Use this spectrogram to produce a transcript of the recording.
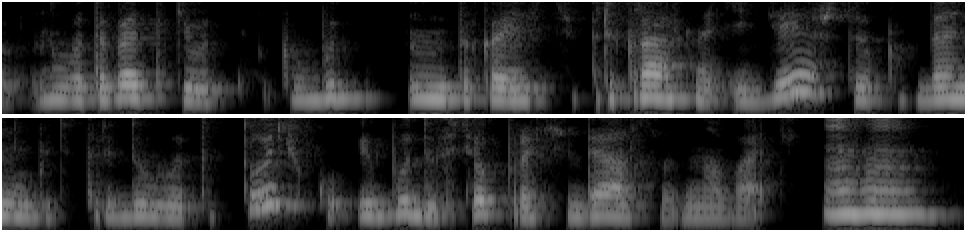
ну вот опять-таки, вот как будто ну, такая есть прекрасная идея, что я когда-нибудь приду в эту точку и буду все про себя осознавать. Мгм.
